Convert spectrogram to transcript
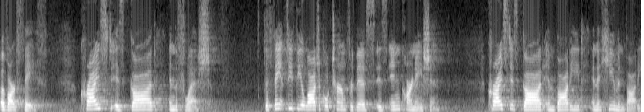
of our faith Christ is God in the flesh. The fancy theological term for this is incarnation. Christ is God embodied in a human body,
